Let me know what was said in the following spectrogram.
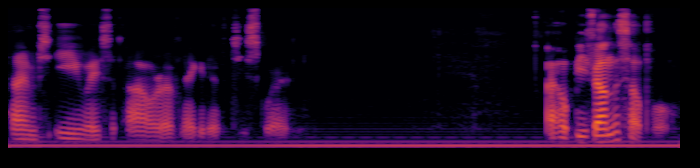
times e raised to the power of negative t squared. I hope you found this helpful.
